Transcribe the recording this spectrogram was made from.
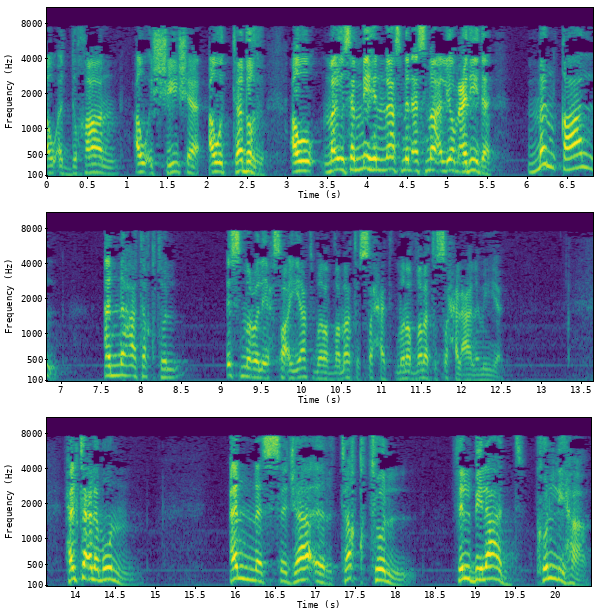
أو الدخان أو الشيشة أو التبغ أو ما يسميه الناس من أسماء اليوم عديدة؟ من قال أنها تقتل؟ اسمعوا لإحصائيات منظمات الصحة منظمة الصحة العالمية. هل تعلمون أن السجائر تقتل في البلاد كلها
